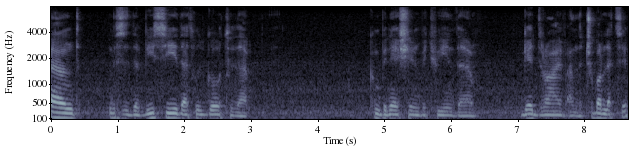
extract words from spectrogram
and this is the VC that will go to the combination between the gate drive and the chopper let's say.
